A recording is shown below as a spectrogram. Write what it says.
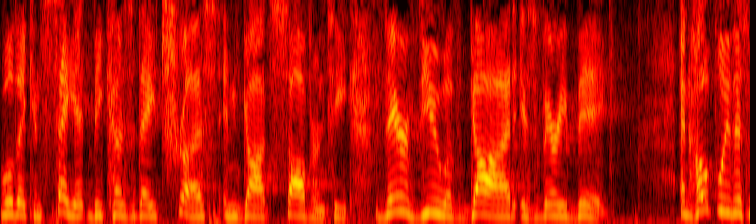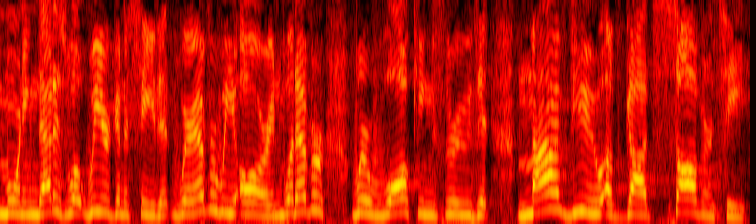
well, they can say it because they trust in God's sovereignty. Their view of God is very big. And hopefully this morning, that is what we are going to see that wherever we are and whatever we're walking through, that my view of God's sovereignty,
